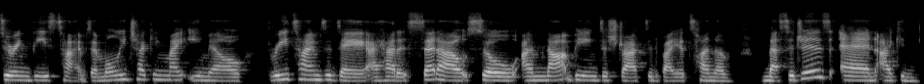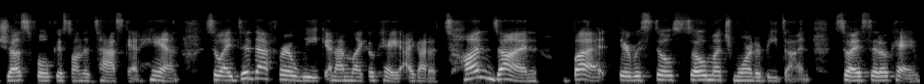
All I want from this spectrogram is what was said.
during these times. I'm only checking my email three times a day. I had it set out so I'm not being distracted by a ton of messages and I can just focus on the task at hand. So I did that for a week and I'm like, okay, I got a ton done, but there was still so much more to be done. So I said, okay,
